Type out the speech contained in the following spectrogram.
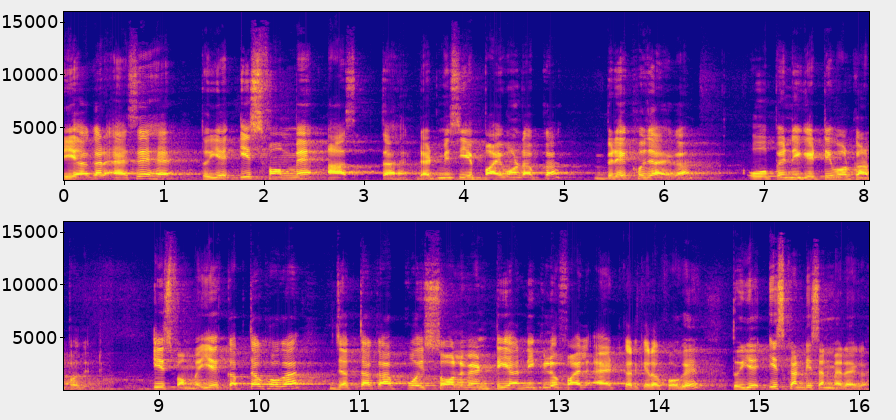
ये अगर ऐसे है तो ये इस फॉर्म में आ सकता है। डैट मीन्स ये पाइवॉन्ड आपका ब्रेक हो जाएगा ओ पे निगेटिव और कर्ण पॉजिटिव इस फॉर्म में। ये कब तक होगा? जब तक आप कोई सॉल्वेंट या निक्लियोफाइल ऐड करके रखोगे तो ये इस कंडीशन में रहेगा।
